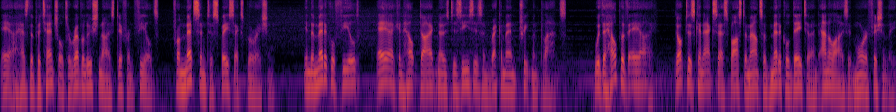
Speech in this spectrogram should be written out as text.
AI has the potential to revolutionize different fields, from medicine to space exploration. In the medical field, AI can help diagnose diseases and recommend treatment plans. With the help of AI, doctors can access vast amounts of medical data and analyze it more efficiently,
